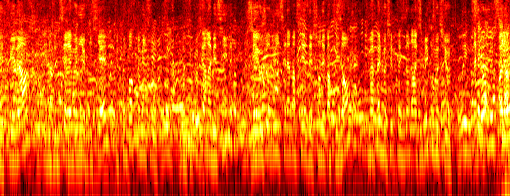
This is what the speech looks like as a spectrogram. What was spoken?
Et tu es là, dans une cérémonie officielle, tu te comportes comme il faut. Donc tu peux faire l'imbécile, mais aujourd'hui c'est la Marseillaise et le chant des partisans. Tu m'appelles monsieur le président de la République ou monsieur. D'accord Voilà.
